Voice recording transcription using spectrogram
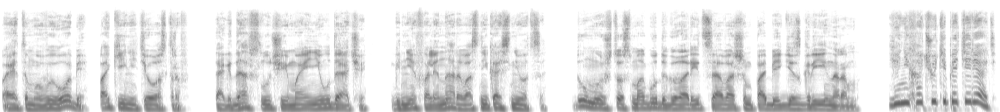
поэтому вы обе покинете остров. Тогда, в случае моей неудачи, гнев Алинара вас не коснется. Думаю, что смогу договориться о вашем побеге с Гринером». «Я не хочу тебя терять!»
